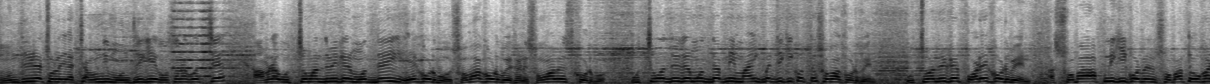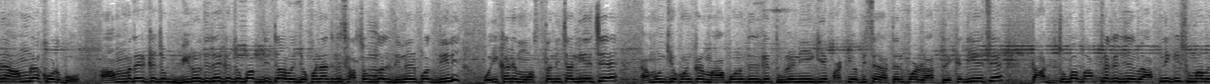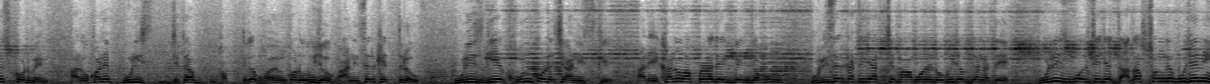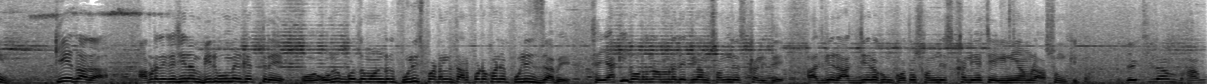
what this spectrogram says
মন্ত্রীরা চলে যাচ্ছে, এমনকি মন্ত্রী গিয়ে ঘোষণা করছে, আমরা উচ্চ মাধ্যমিকের মধ্যেই এ করব, সভা করব এখানে, সমাবেশ করব। উচ্চ মাধ্যমিকের মধ্যে আপনি মাইক বাজিয়ে কী করতে সভা করবেন? উচ্চ মাধ্যমিকের পরে করবেন। আর সভা আপনি কি করবেন? সভা তো ওখানে আমরা করব। আমাদেরকে বিরোধীদেরকে জবাব দিতে হবে যখন আজকে শাসক দল দিনের পর দিন ওইখানে মস্তানি চালিয়েছে, এমনকি ওখানকার মা বোনদেরকে তুলে নিয়ে গিয়ে পার্টি অফিসে রাতের পর রাত রেখে দিয়েছে। তার জবাব আপনাকে দিতে হবে। আপনি কি সমাবেশ করবেন? আর ওখানে পুলিশ, যেটা সব থেকে ভয়ঙ্কর অভিযোগ আনিসের ক্ষেত্রেও। পুলিশ গিয়ে খুন করেছে আনিসকে। আর এখানেও আপনারা দেখবেন, যখন পুলিশের কাছে যাচ্ছে মা বোনের অভিযোগ জানাতে, পুলিশ বলছে যে দাদার সঙ্গে বুঝে নিন। কে দাদা? আমরা দেখেছিলাম বীরভূমের ক্ষেত্রে ও অনুব্রত মণ্ডল পুলিশ পাঠালে, তারপর ওখানে পুলিশ যাবে। সেই একই ঘটনা আমরা দেখলাম সন্দেশখালিতে। আজকে রাজ্যে এরকম কত সন্দেশখালি আছে, এই নিয়ে আমরা আশঙ্কিত। দেখছিলাম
